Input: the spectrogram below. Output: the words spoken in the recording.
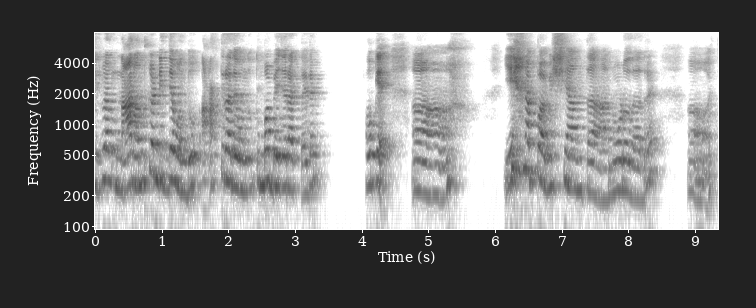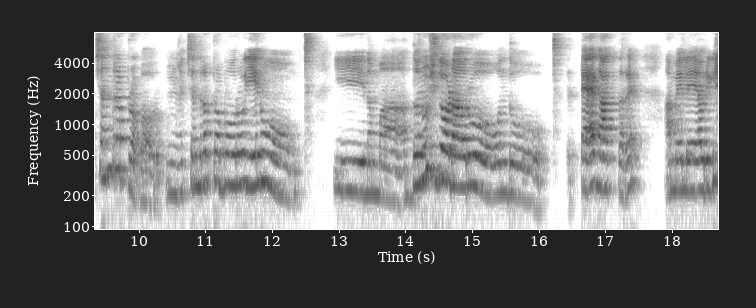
ನಿಜವಾಗ್ಲೂ ನಾನು ಅಂದ್ಕೊಂಡಿದ್ದೆ ಒಂದು, ಆಗ್ತಿರೋದೇ ಒಂದು, ತುಂಬ ಬೇಜಾರಾಗ್ತಾ ಇದೆ. ಓಕೆ ಏನಪ್ಪ ವಿಷಯ ಅಂತ ನೋಡೋದಾದರೆ ಚಂದ್ರಪ್ರಭಾ ಅವರು. ಚಂದ್ರಪ್ರಭ ಅವರು ಏನು ಈ ನಮ್ಮ ಧನುಷ್ ಗೌಡ ಅವರು ಒಂದು ಟ್ಯಾಗ್ ಹಾಕ್ತಾರೆ. ಆಮೇಲೆ ಅವರಿಗೆ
